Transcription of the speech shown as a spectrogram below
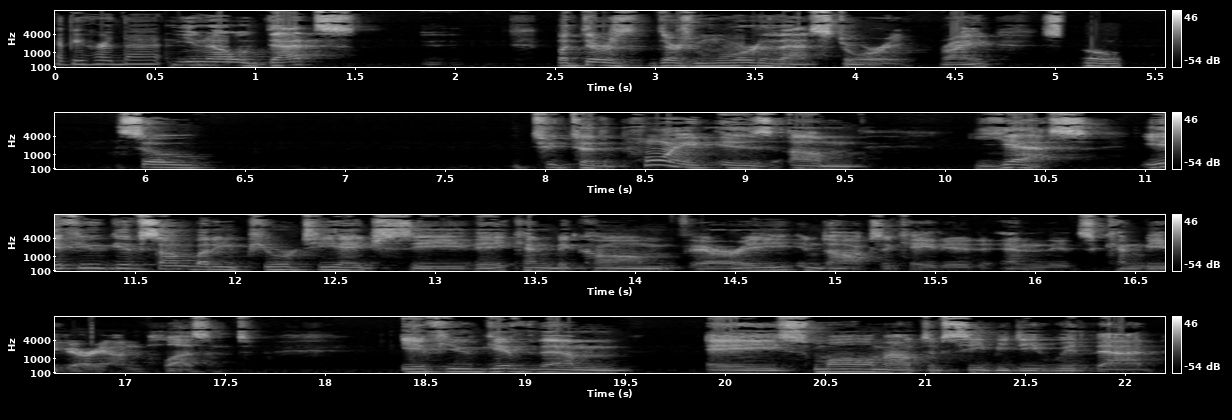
Have you heard that? You know, that's but there's there's more to that story, right? So so to to the point is um yes, if you give somebody pure THC, they can become very intoxicated and it can be very unpleasant. If you give them a small amount of CBD with that,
